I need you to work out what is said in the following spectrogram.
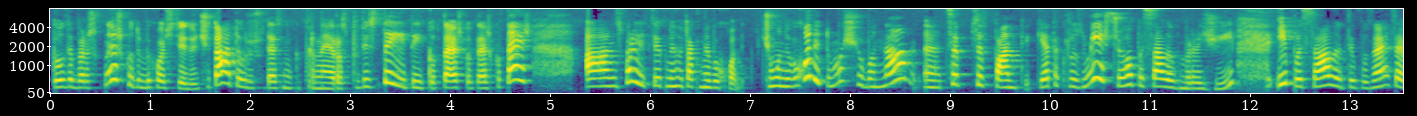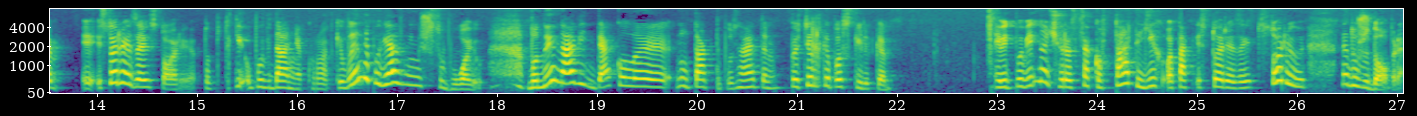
Коли ти береш книжку, тобі хочеться її дочитати, вже швидесенько про неї розповісти, і ти її ковтаєш, ковтаєш, ковтаєш. А насправді ця книга так не виходить. Чому не виходить? Тому що вона е, це це фанфік. Я так розумію, що його писали в мережі і писали, типу, знаєте, е, історія за історією, тобто такі оповідання короткі. Вони не пов'язані між собою. Вони навіть деколи, ну так, типу, знаєте, постільки поскільки. І відповідно через це ковтати їх отак історія за історією не дуже добре.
